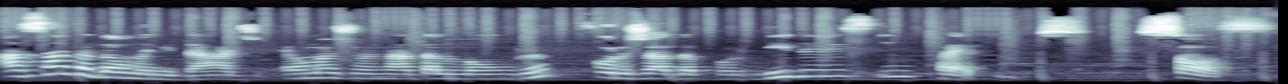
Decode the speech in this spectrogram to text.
A saga da humanidade é uma jornada longa forjada por líderes intrépidos, sós,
